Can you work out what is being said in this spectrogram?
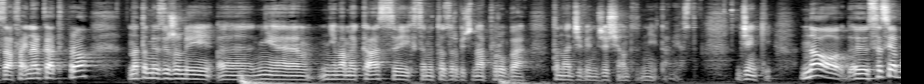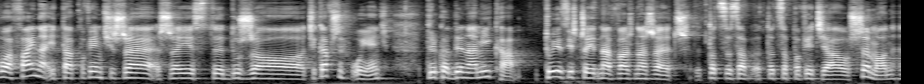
za Final Cut Pro. Natomiast jeżeli e, nie, nie mamy kasy i chcemy to zrobić na próbę, to na 90 dni tam jest. Dzięki. No, e, sesja była fajna i ta powiem Ci, że, że jest dużo ciekawszych ujęć, tylko dynamika. Tu jest jeszcze jedna ważna rzecz. To, co, to, co powiedział Szymon,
